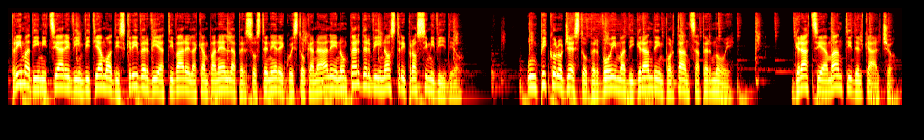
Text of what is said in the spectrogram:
Prima di iniziare vi invitiamo ad iscrivervi e attivare la campanella per sostenere questo canale e non perdervi i nostri prossimi video. Un piccolo gesto per voi ma di grande importanza per noi. Grazie amanti del calcio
